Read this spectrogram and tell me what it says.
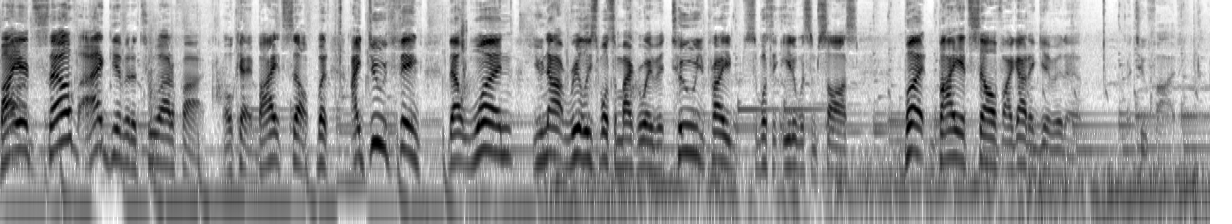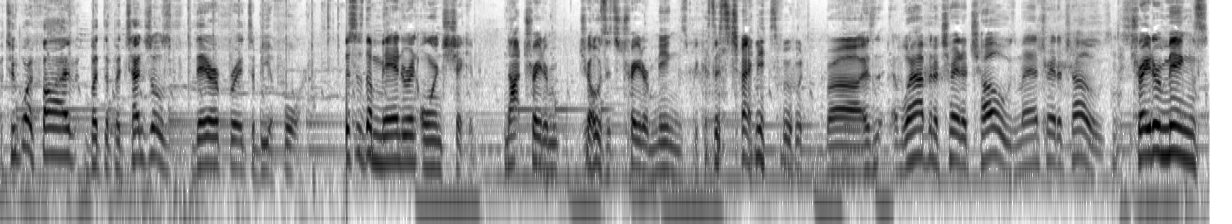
By itself, I give it a two out of five. Okay, by itself. But I do think that one, you're not really supposed to microwave it. Two, you're probably supposed to eat it with some sauce. But by itself, I gotta give it a, a 2.5. A 2.5, but the potential's there for it to be a four. This is the Mandarin orange chicken. Not Trader Joe's, it's Trader Ming's because it's Chinese food. Bro, isn't, what happened to Trader Joe's, man? Trader Joe's. Trader Ming's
